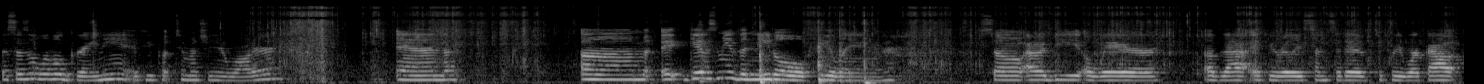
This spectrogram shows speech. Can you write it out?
This is a little grainy if you put too much in your water. And um, it gives me the needle feeling. So I would be aware of that if you're really sensitive to pre-workout.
